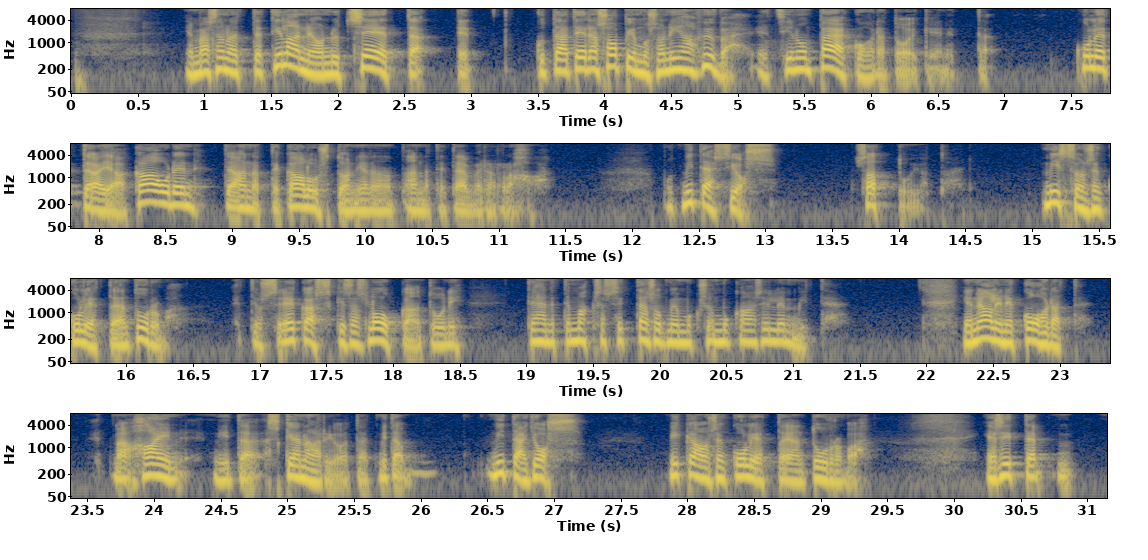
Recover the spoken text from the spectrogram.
Ja mä sanoin, että tilanne on nyt se, että, että kun tämä teidän sopimus on ihan hyvä, että siinä on pääkohdat oikein, että kuljette ajaa kauden, te annatte kaluston ja annatte tämän verran rahaa. Mutta mitäs jos sattuu jotain? Missä on sen kuljettajan turva? Että jos se ekas kisas loukkaantuu, niin tehän ette maksa sitten tämän sopimuksen mukaan sille mitään. Ja nämä oli ne kohdat, että mä hain niitä skenaarioita, että mitä, mitä jos, mikä on sen kuljettajan turva. Ja sitten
